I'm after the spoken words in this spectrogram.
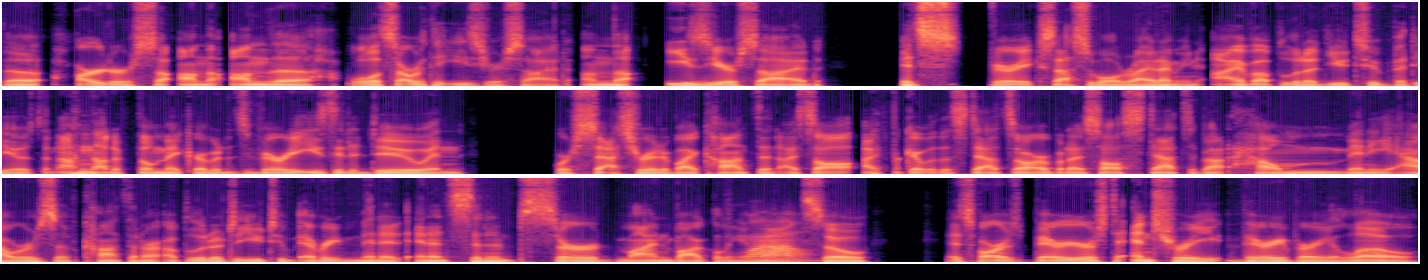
the harder so on the on the well, let's start with the easier side. On the easier side, it's very accessible, right? I mean, I've uploaded YouTube videos and I'm not a filmmaker, but it's very easy to do and we're saturated by content. I saw I forget what the stats are, but I saw stats about how many hours of content are uploaded to YouTube every minute and it's an absurd mind-boggling Wow. amount. So, as far as barriers to entry, very very low.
